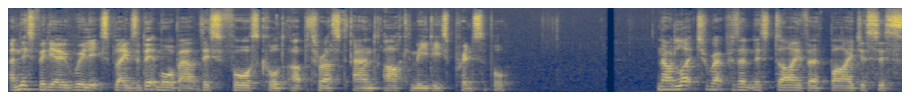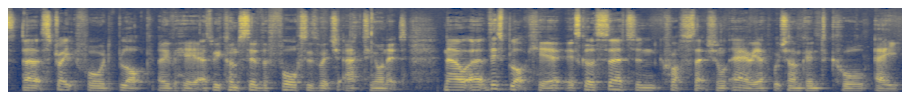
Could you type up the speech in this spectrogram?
And this video really explains a bit more about this force called upthrust and Archimedes' principle. Now I'd like to represent this diver by just this uh, straightforward block over here as we consider the forces which are acting on it. Now uh, this block here, it's got a certain cross-sectional area which I'm going to call A.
